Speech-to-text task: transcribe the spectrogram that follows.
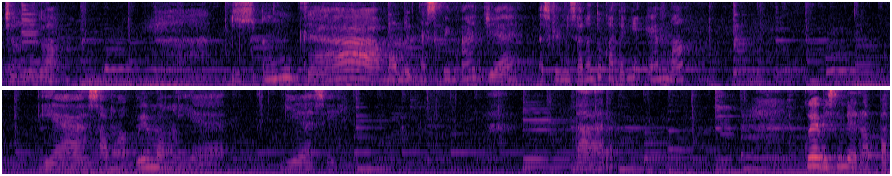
Jangan bilang Ih enggak, mau beli es krim aja. Es krim di sana tuh katanya enak. Ya sama gue mau ngeliat dia sih. Tar, gue abis ini udah rapat.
